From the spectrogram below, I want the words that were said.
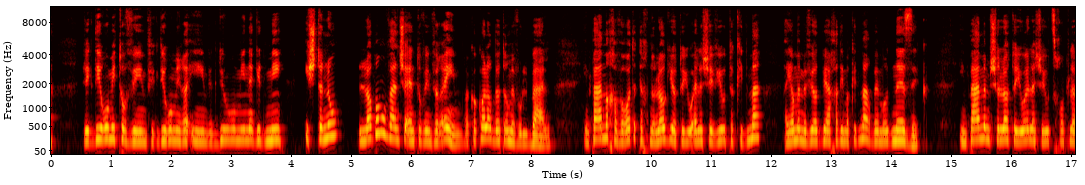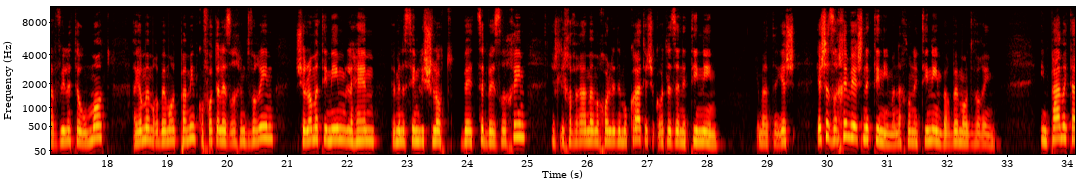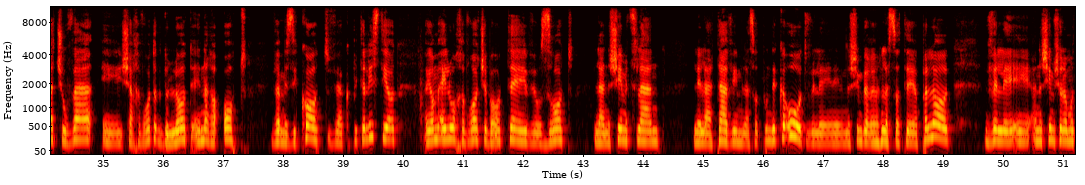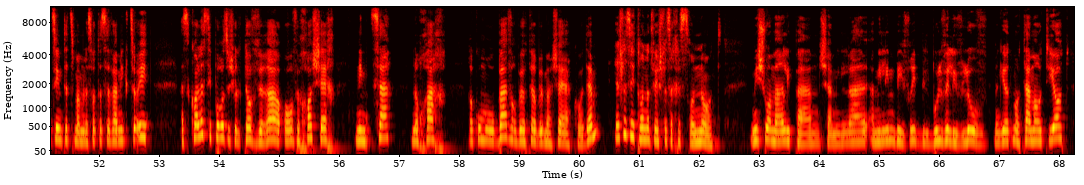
והגדירו מי טובים והגדירו מי רעים והגדירו מי נגד מי השתנו לא במובן שאין טובים ורעים רק הכל הרבה יותר מבולבל. אם פעם החברות הטכנולוגיות היו אלה שהביאו את הקדמה היום הן מביאות ביחד עם הקדמה הרבה מאוד נזק. אם פעם ממשלות היו אלה שהיו צריכות להוביל את האומות היום הם הרבה מאוד פעמים כופות על האזרחים דברים שלא מתאימים להם ומנסים לשלוט בעצם באזרחים יש לי חברה מהמכון לדמוקרטיה שקוראת לזה נתינים. זאת אומרת, יש, יש אזרחים ויש נתינים, אנחנו נתינים בהרבה מאוד דברים. אם פעם הייתה תשובה אה, שהחברות הגדולות הן הרעות והמזיקות והקפיטליסטיות, היום אלו החברות שבאות אה, ועוזרות לאנשים אצלן ללהט"בים לעשות פונדקאות ולנשים בהריון לעשות אה, הפלות ולאנשים שלא מוצאים את עצמם לעשות הסבה מקצועית. אז כל הסיפור הזה של טוב ורע אור וחושך נמצא נוכח רק הוא מעורבב הרבה יותר במה שהיה קודם. יש לזה יתרונות ויש לזה חסרונות. מישהו אמר לי פעם שהמילים בעברית בלבול ולבלוב מגיעות מאותם האותיות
